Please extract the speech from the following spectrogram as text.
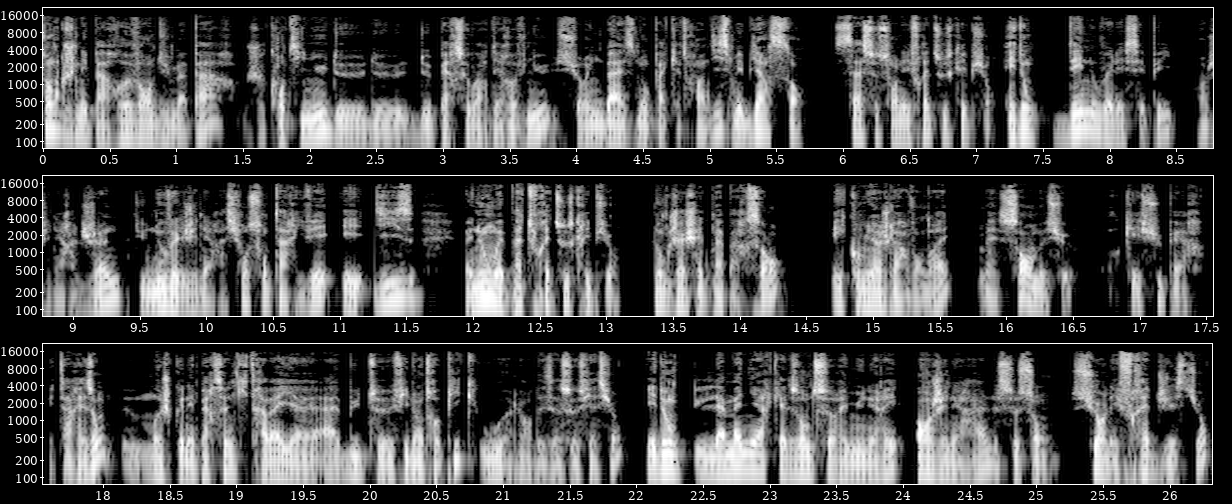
tant que je n'ai pas revendu ma part, je continue de, de, percevoir des revenus sur une base non pas 90 mais bien 100. Ça, ce sont les frais de souscription. Et donc, des nouvelles SCPI, en général jeunes, d'une nouvelle génération, sont arrivées et disent, nous, on met pas de frais de souscription. Donc, j'achète ma part 100, et combien je la revendrai? Mais 100, monsieur. Ok, super. Et t'as raison. Moi, je connais personne qui travaille à, à, but philanthropique ou alors des associations. Et donc, la manière qu'elles ont de se rémunérer, en général, ce sont sur les frais de gestion,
